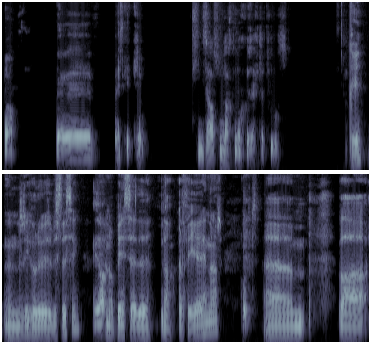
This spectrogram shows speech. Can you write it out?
ja, uh, weet ik, ja. Misschien zelfs een dag nog gezegd dat het was. Oké, een rigoureuze beslissing. Ja, En opeens zei de ja, café-eigenaar. klopt. Ehm, wat,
